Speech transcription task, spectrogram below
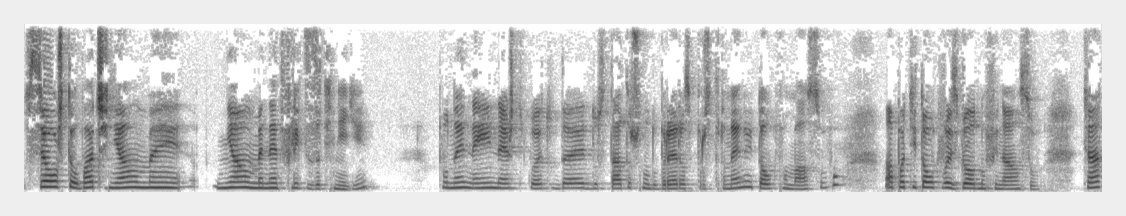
Все още обаче нямаме, нямаме Netflix за книги поне не е нещо, което да е достатъчно добре разпространено и толкова масово, а пък и толкова изгодно финансово. Тя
